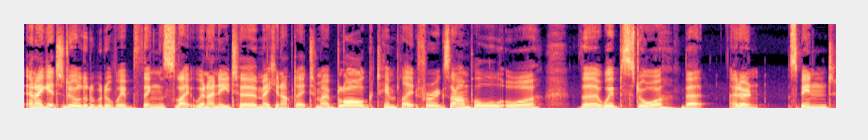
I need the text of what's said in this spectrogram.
And I get to do a little bit of web things like when I need to make an update to my blog template, for example, or the web store, but I don't spend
